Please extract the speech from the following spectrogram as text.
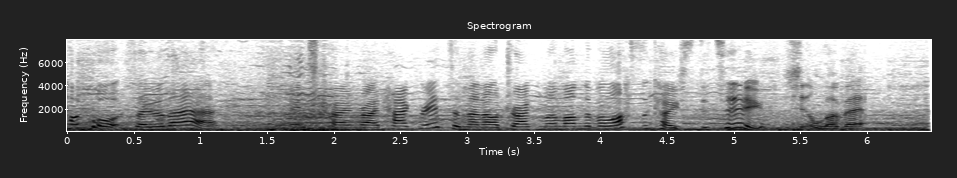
Hogwarts over there. Going to try and ride Hagrid's and then I'll drag mum on the Velocicoaster too. She'll love it.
